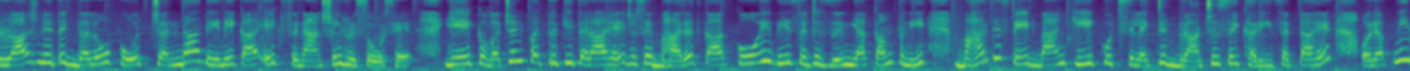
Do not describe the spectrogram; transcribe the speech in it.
राजनीतिक दलों को चंदा देने का एक फाइनेंशियल रिसोर्स है। ये एक वचन पत्र की तरह है, जिसे भारत का कोई भी सिटीजन या कंपनी भारतीय स्टेट बैंक की कुछ सिलेक्टेड ब्रांचेस से खरीद सकता है और अपनी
